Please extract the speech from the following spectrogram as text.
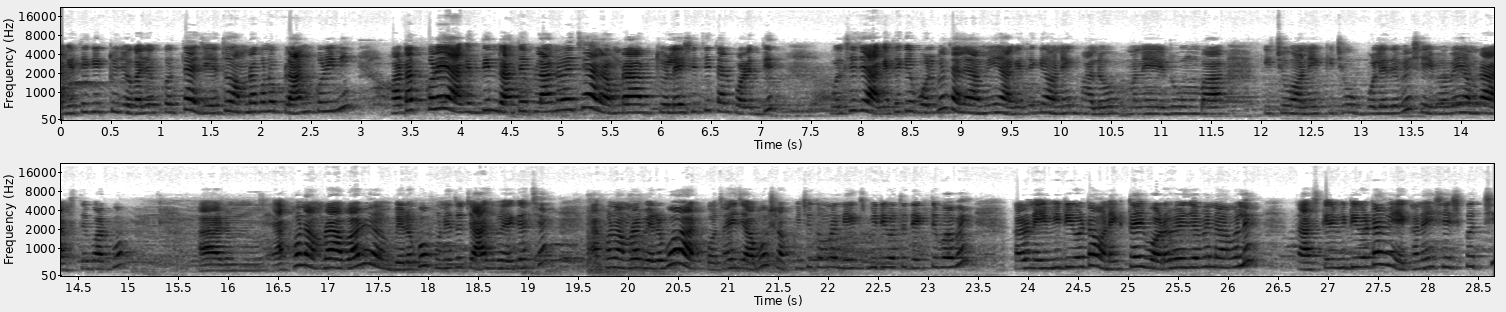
আগে থেকে একটু যোগাযোগ করতে আর যেহেতু আমরা কোনো প্ল্যান করিনি, হঠাৎ করে আগের দিন রাতে প্ল্যান হয়েছে আর আমরা চলে এসেছি তার পরের দিন। বলছে যে আগে থেকে বলবে, তাহলে আমি আগে থেকে অনেক ভালো মানে রুম বা কিছু, অনেক কিছু বলে দেবে, সেইভাবেই আমরা আসতে পারব। আর এখন আমরা আবার বেরোবো, ফোনে তো চার্জ হয়ে গেছে। এখন আমরা বেরোবো আর কোথায় যাব সব কিছু তোমরা নেক্সট ভিডিওতে দেখতে পাবে। কারণ এই ভিডিওটা অনেকটাই বড় হয়ে যাবে না হলে। তো আজকের ভিডিওটা আমি এখানেই শেষ করছি।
